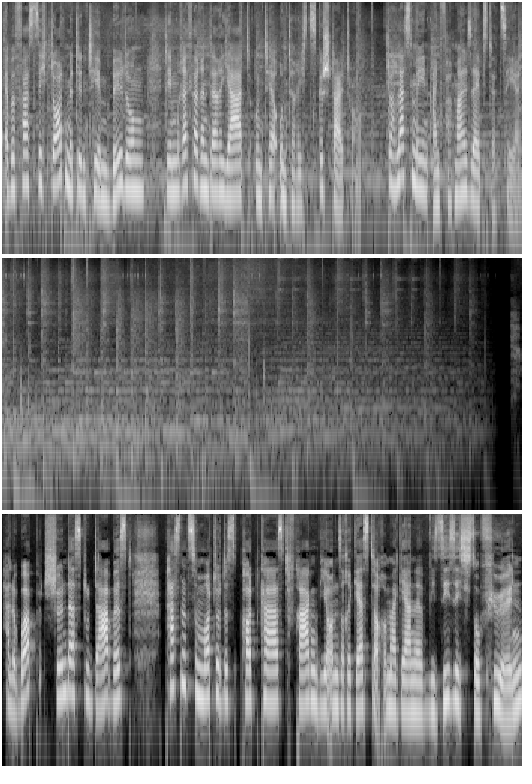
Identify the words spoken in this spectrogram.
Er befasst sich dort mit den Themen Bildung, dem Referendariat und der Unterrichtsgestaltung. Doch lassen wir ihn einfach mal selbst erzählen. Hallo Bob, schön, dass du da bist. Passend zum Motto des Podcasts fragen wir unsere Gäste auch immer gerne, wie sie sich so fühlen.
